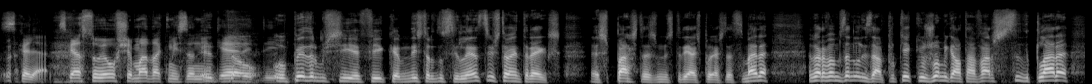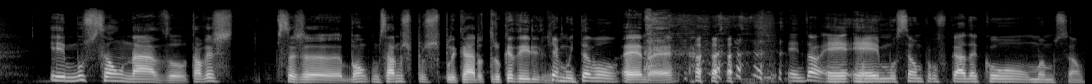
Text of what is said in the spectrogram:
Se calhar. Se calhar sou eu chamado à comissão de Então, inquérito. e- o Pedro Mexia fica Ministro do Silêncio, estão entregues as pastas ministeriais por esta semana. Agora vamos analisar porque é que o João Miguel Tavares se declara emocionado. Talvez seja bom começarmos por explicar o trocadilho. Que é muito bom. É, não é? Então, é, é a emoção provocada com uma emoção.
